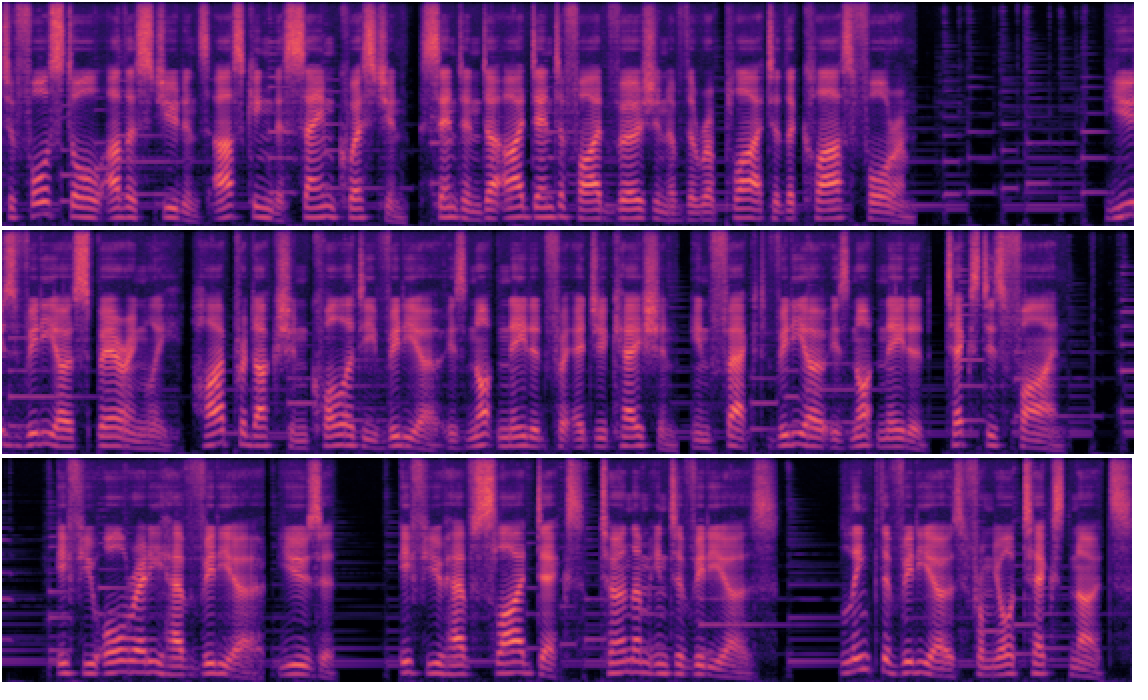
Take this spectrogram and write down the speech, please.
To forestall other students asking the same question, send an identified version of the reply to the class forum. Use video sparingly. High production quality video is not needed for education, in fact video is not needed, text is fine. If you already have video, use it. If you have slide decks, turn them into videos. Link the videos from your text notes.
